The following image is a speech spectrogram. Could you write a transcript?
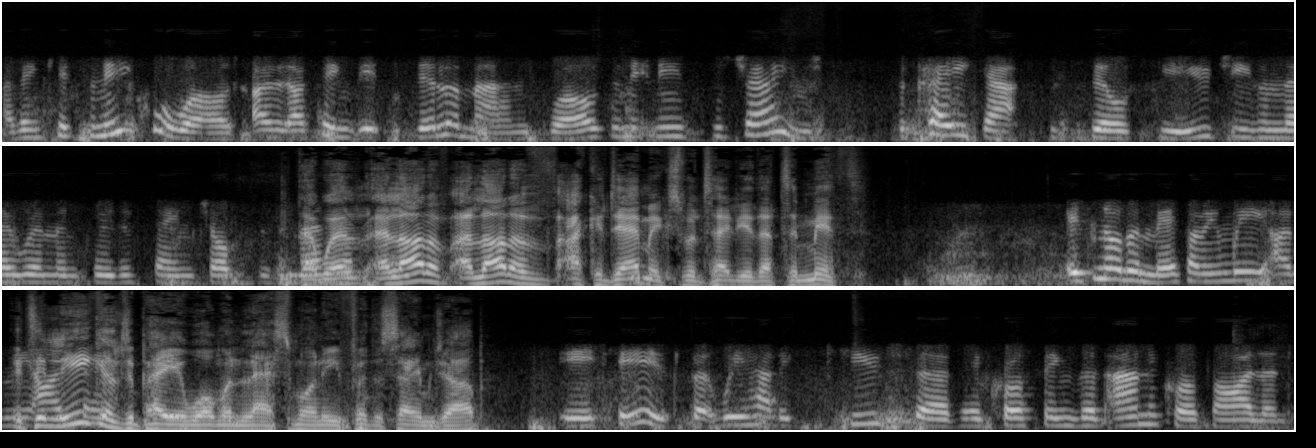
I think it's an equal world. I, I think it's still a man's world and it needs to change. The pay gap is still huge, even though women do the same jobs as men. Well, a lot of a lot of academics will tell you that's a myth. It's not a myth. I mean, we. I mean, It's illegal to pay a woman less money for the same job. It is, but we had a huge survey across England and across Ireland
